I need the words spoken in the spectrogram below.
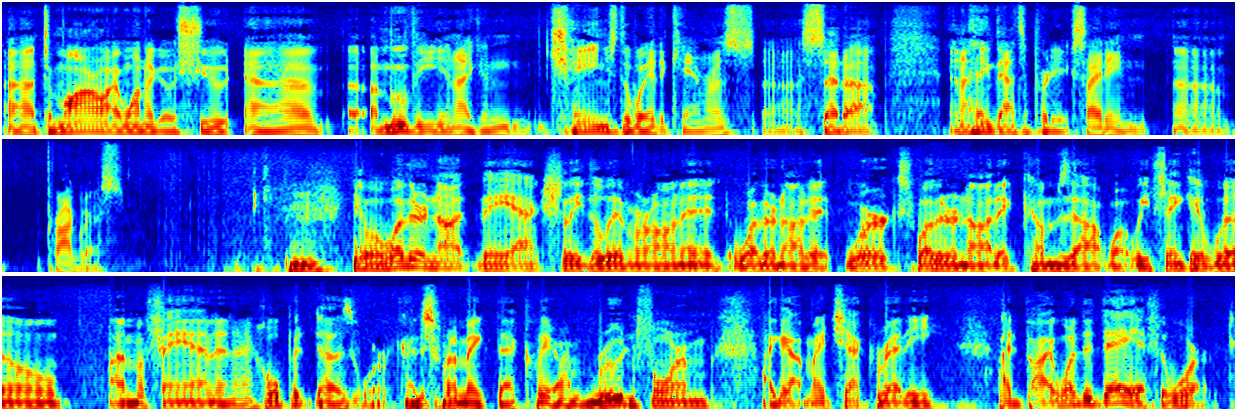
Uh, tomorrow I want to go shoot uh, a movie, and I can change the way the camera's uh, set up, and I think that's a pretty exciting uh, progress. Hmm. Yeah, well, whether or not they actually deliver on it, whether or not it works, whether or not it comes out what we think it will, I'm a fan and I hope it does work. I just want to make that clear. I'm rooting for them. I got my check ready. I'd buy one today if it worked.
